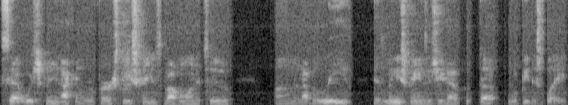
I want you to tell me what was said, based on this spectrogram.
set which screen. I can reverse these screens if I wanted to. Um, and I believe as many screens as you have hooked up will be displayed.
